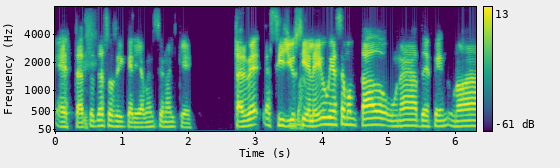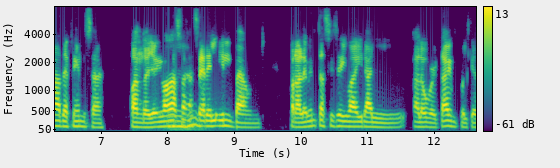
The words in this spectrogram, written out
Este, antes de eso, sí quería mencionar que tal vez si UCLA hubiese montado una, una defensa cuando ellos iban a hacer el inbound, probablemente así se iba a ir al, al overtime, porque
